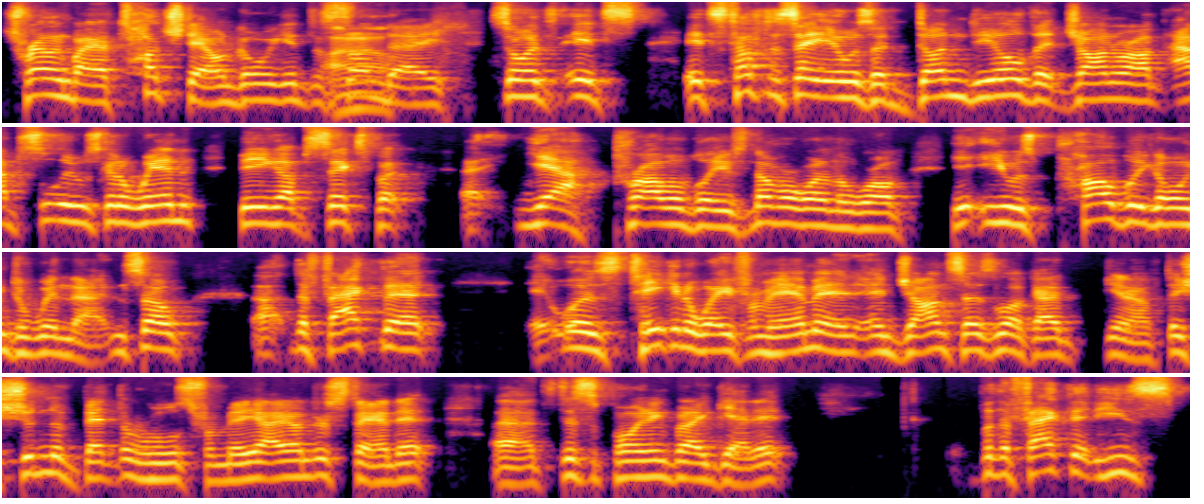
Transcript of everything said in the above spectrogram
trailing by a touchdown going into Sunday. So it's it's it's tough to say it was a done deal that Jon Rahm absolutely was going to win, being up six. But uh, yeah, probably he was number one in the world. He, he was probably going to win that. And so uh, the fact that it was taken away from him. And, and Jon says, look, I, you know, they shouldn't have bent the rules for me. I understand it. Uh, it's disappointing, but I get it. But the fact that he's,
